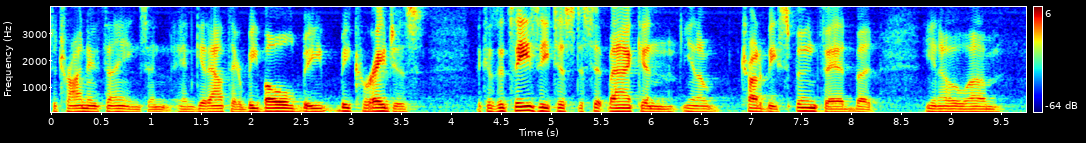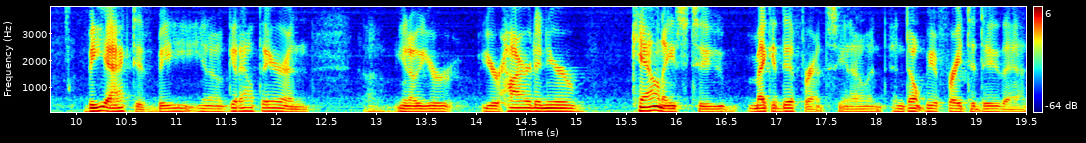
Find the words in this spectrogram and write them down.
to try new things and, and get out there. Be bold. Be be courageous, because it's easy just to sit back and you know try to be spoon fed, but you know, um, be active. Be you know, get out there and you know you're you're hired in your counties to make a difference. You know, and, and don't be afraid to do that.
